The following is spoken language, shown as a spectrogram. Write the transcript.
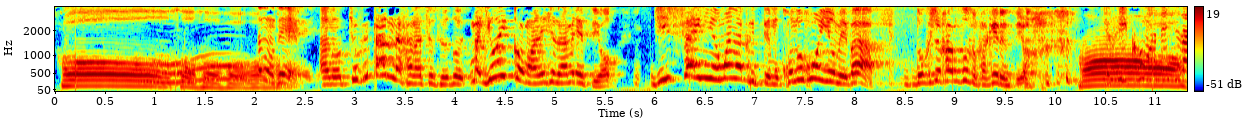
ほう、ほうほうほうほう。なの、で、あの、極端な話をすると、まあ、良い子は真似しちゃダメですよ。実際に読まなくても、この本読めば、読書感想文書けるんですよ。良い子は真似しちゃダ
